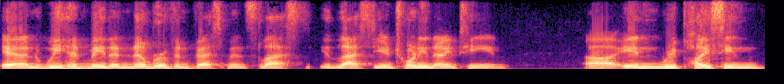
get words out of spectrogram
and we had made a number of investments last last year in 2019 uh, in replacing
